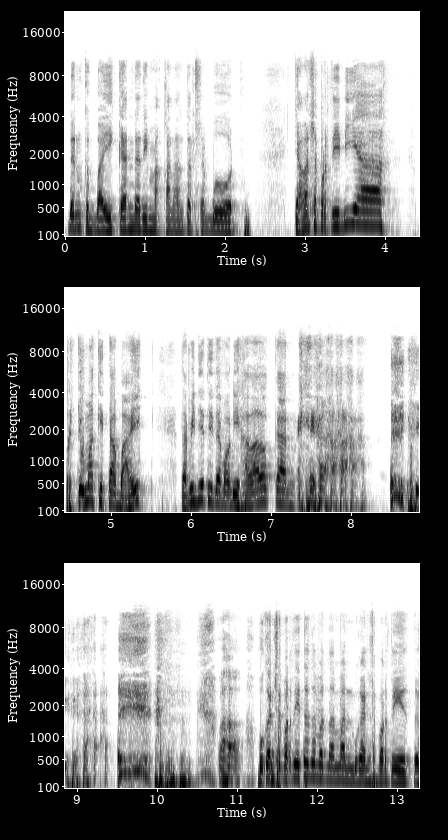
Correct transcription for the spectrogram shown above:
dan kebaikan dari makanan tersebut. Jangan seperti dia. Percuma kita baik, tapi dia tidak mau dihalalkan. Bukan seperti itu teman-teman, bukan seperti itu.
